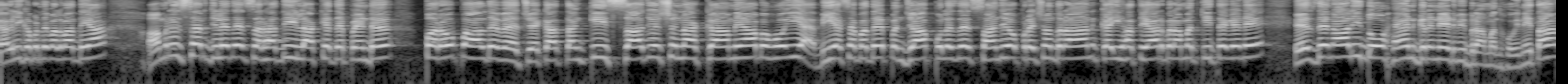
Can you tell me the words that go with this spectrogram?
ਜਾਵੇਗਾ ਅਗਲੀ ਖਬਰ ਦੇ ਵੱਲ ਵਧਦੇ ਹਾਂ। ਅੰਮ੍ਰਿਤਸਰ ਜ਼ਿਲ੍ਹੇ ਦੇ ਸਰਹੱਦੀ ਇਲਾਕੇ ਤੇ ਪਿੰਡ ਭਰੋਪਾਲ ਦੇ ਵਿੱਚ ਇੱਕ ਆਤੰਕੀ ਸਾਜ਼ਿਸ਼ ਨਾਕਾਮਯਾਬ ਹੋਈ ਹੈ। ਬੀਐਸਐਫ ਅਤੇ ਪੰਜਾਬ ਪੁਲਿਸ ਦੇ ਸਾਂਝੇ ਆਪਰੇਸ਼ਨ ਦੌਰਾਨ ਕਈ ਹਥਿਆਰ ਬਰਾਮਦ ਕੀਤੇ ਗਏ ਨੇ। ਇਸ ਦੇ ਨਾਲ ਹੀ ਦੋ ਹੈਂਡ ਗ੍ਰੇਨੇਡ ਵੀ ਬਰਾਮਦ ਹੋਏ ਨੇ। ਤਾਂ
